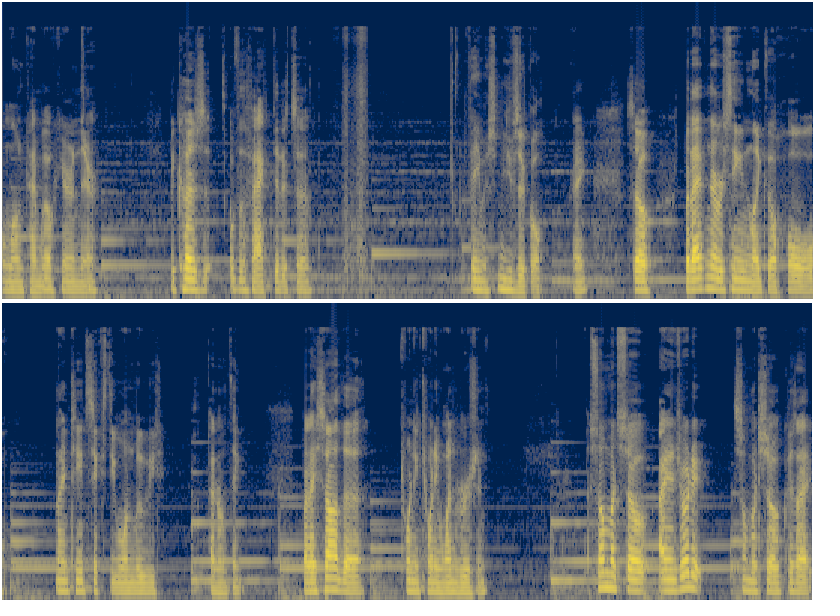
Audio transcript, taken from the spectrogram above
a long time ago, here and there, because of the fact that it's a famous musical, right? So but I've never seen like the whole 1961 movie. I don't think. But I saw the 2021 version. So much so, I enjoyed it so much so because I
